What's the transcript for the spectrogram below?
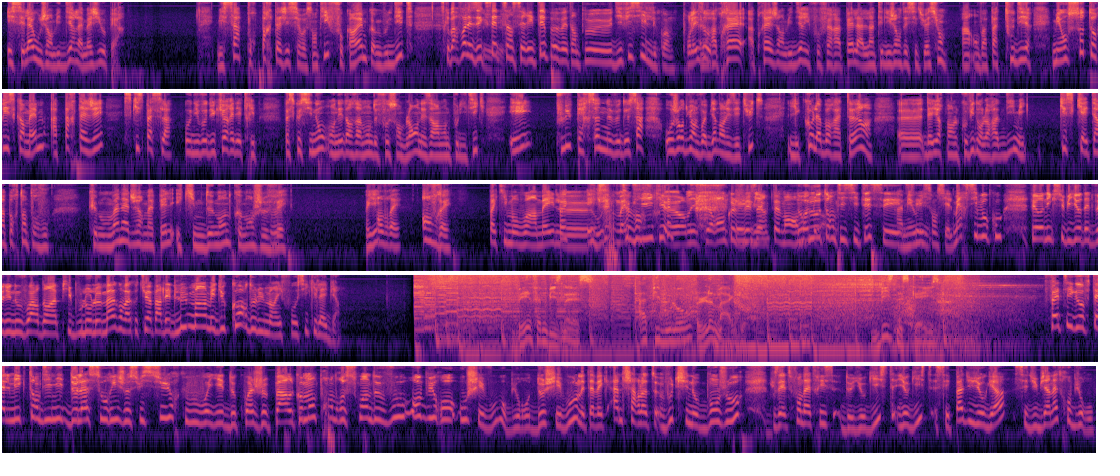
Et c'est là où j'ai envie de dire la magie opère. Mais ça, pour partager ses ressentis, il faut quand même, comme vous le dites. Parce que parfois, les excès de sincérité peuvent être un peu difficiles, quoi, pour les autres. Après, après j'ai envie de dire, il faut faire appel à l'intelligence des situations. Hein, on va pas tout dire. Mais on s'autorise quand même à partager ce qui se passe là, au niveau du cœur et des tripes. Parce que sinon, on est dans un monde de faux semblants, on est dans un monde politique. Et plus personne ne veut de ça. Aujourd'hui, on le voit bien dans les études, les collaborateurs, euh, d'ailleurs pendant le Covid, on leur a dit, mais qu'est-ce qui a été important pour vous? Que mon manager m'appelle et qui me demande comment je vais. Voyez en vrai. En vrai. Pas qu'il m'envoie un mail euh, automatique euh, en espérant que je vais bien. Donc l'authenticité, c'est ah, essentiel. Merci beaucoup Véronique Subillo d'être venue nous voir dans Happy Boulot le Mag. On va continuer à parler de l'humain, mais du corps de l'humain. Il faut aussi qu'il aille bien. BFM Business. Happy Boulot le Mag. Business Case. Fatigue ophtalmique, tendinite de la souris, je suis sûre que vous voyez de quoi je parle. Comment prendre soin de vous au bureau ou chez vous, au bureau de chez vous? On est avec Anne-Charlotte Vuccino. Bonjour. Vous êtes fondatrice de Yogiste. Yogiste, c'est pas du yoga, c'est du bien-être au bureau.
